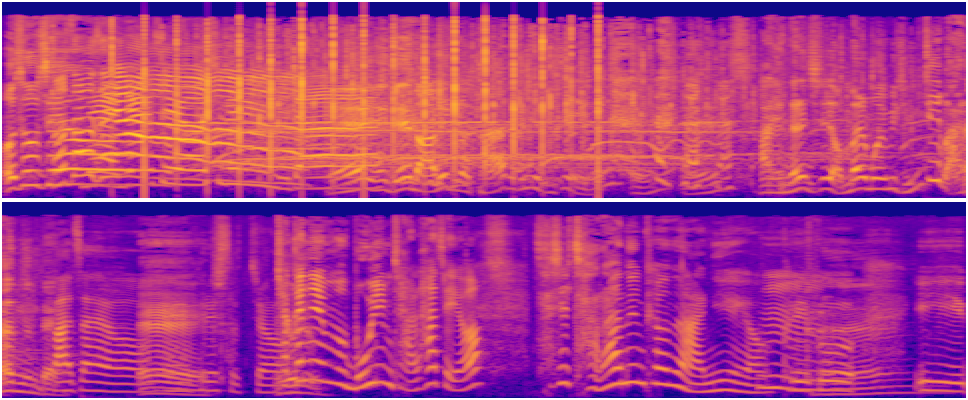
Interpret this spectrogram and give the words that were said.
어서 오세요. 어서 오세요. 네, 안녕하세요. 신혜림입니다. 네, 내 마음이 그렇다. 그런 얘기지. 네, 네. 아 옛날에 진짜 연말 모임이 굉장히 많았는데. 맞아요. 네. 네, 그랬었죠. 작가님은 모임 잘 하세요? 사실 잘하는 편은 아니에요. 음. 그리고 네. 이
